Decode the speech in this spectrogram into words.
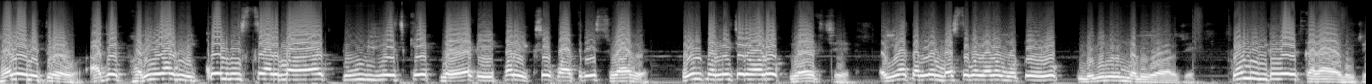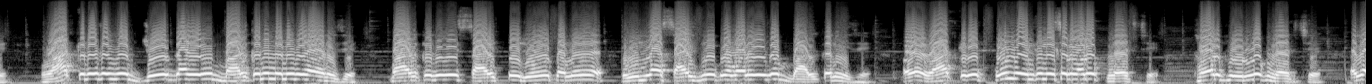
હેલો મિત્રો, આજે ફરીવાર નિકોલ વિસ્તારમાં ટુ બીએચકે ફ્લેટ, એ પણ એકસો પાંત્રીસ વાવે ફૂલ ફર્નિચર વાળો ફ્લેટ છે. અહીંયા તમને મસ્ત મજાનો મોટો એવો લિવિંગ રૂમ મળી રહ્યો છે. ફૂલ ઇન્ટિરિયર કરાયેલું છે. વાત કરીએ તો અહીંયા જોરદાર એવી બાલ્કની મળી રહેવાની છે. બાલ્કનીની સાઈઝ તો જો તમે રૂમના સાઈઝની પ્રમાણે તો બાલ્કની છે. હવે વાત કરીએ ફૂલ વેન્ટિલેશન વાળો ફ્લેટ છે. થર્ડ ફ્લોરનો ફ્લેટ છે. અને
